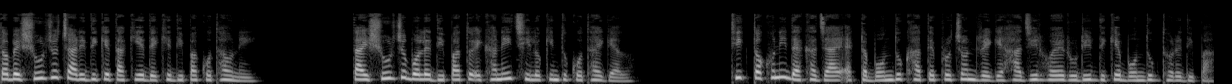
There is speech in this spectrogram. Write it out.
তবে সূর্য চারিদিকে তাকিয়ে দেখে দীপা কোথাও নেই। তাই সূর্য বলে, দীপা তো এখানেই ছিল, কিন্তু কোথায় গেল? ঠিক তখনই দেখা যায় একটা বন্দুক হাতে প্রচণ্ড রেগে হাজির হয়ে রুডির দিকে বন্দুক ধরে দীপা।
